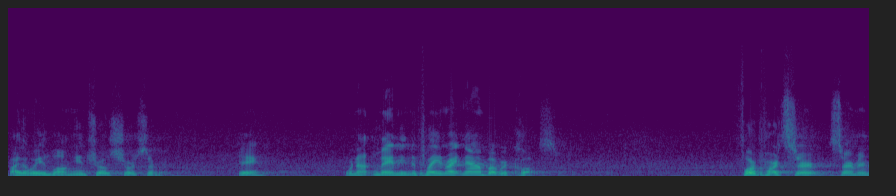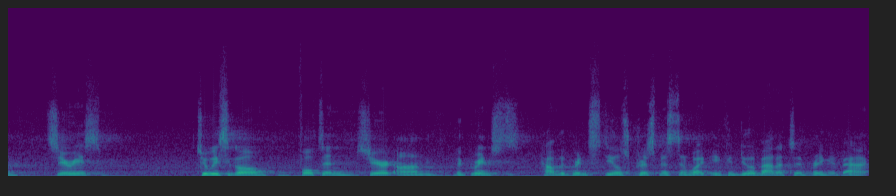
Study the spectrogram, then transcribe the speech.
By the way, long intro, short sermon. Okay? We're not landing the plane right now, but we're close. Four part ser- sermon series. Two weeks ago, Fulton shared on the Grinch, how the Grinch steals Christmas and what you can do about it to bring it back.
